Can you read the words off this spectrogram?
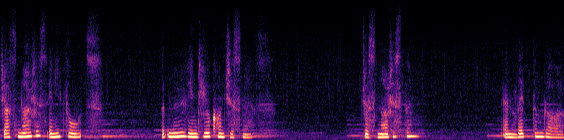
Just notice any thoughts that move into your consciousness. Just notice them and let them go.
